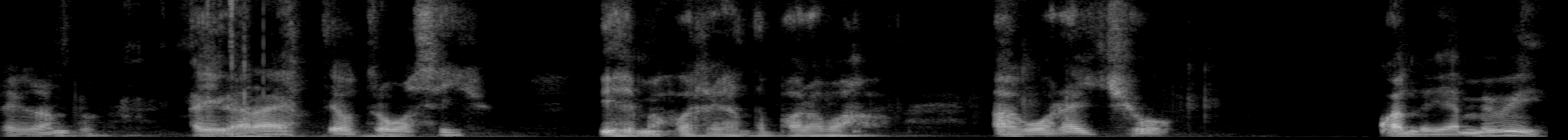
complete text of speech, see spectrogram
regando a llegar a este otro vacío. Y se me fue regando para abajo. Ahora yo, cuando ya me vi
